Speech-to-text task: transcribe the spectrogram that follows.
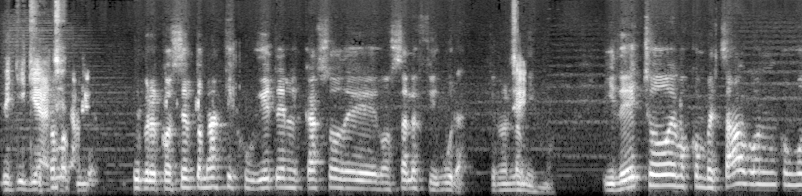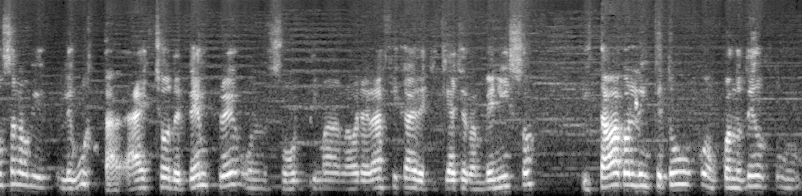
de Kiki H. También. Sí, pero el concepto más que juguete en el caso de Gonzalo es figura, que no es Sí. lo mismo. Y de hecho hemos conversado con, con Gonzalo porque le gusta. Ha hecho de Temple, un- su última novela gráfica, y de Kiki H también hizo. Y estaba con la inquietud cu- cuando tengo un,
